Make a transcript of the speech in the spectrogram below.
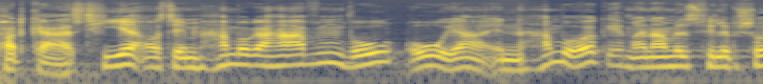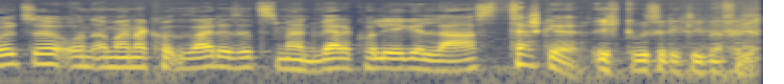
Podcast hier aus dem Hamburger Hafen, wo, oh ja, in Hamburg. Mein Name ist Philipp Schulze und an meiner Seite sitzt mein werder Lars Zeschke. Ich grüße dich, lieber Philipp.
